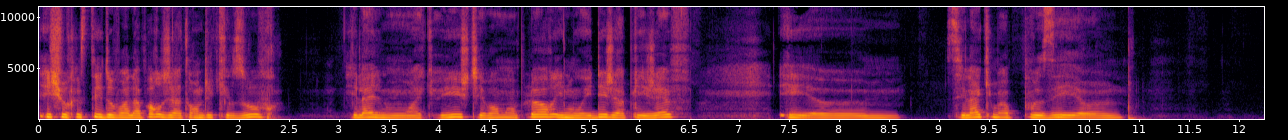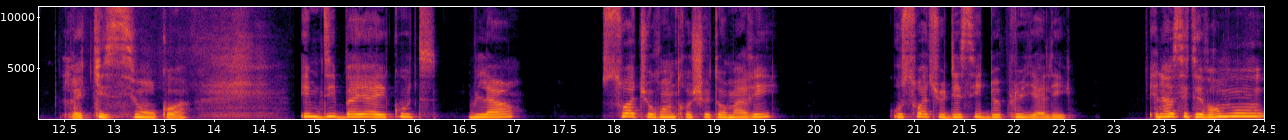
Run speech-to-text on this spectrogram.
Et je suis restée devant la porte, j'ai attendu qu'ils ouvrent. Et là, ils m'ont accueilli, j'étais vraiment en pleurs. Ils m'ont aidé, j'ai appelé Jeff. Et euh, c'est là qu'il m'a posé euh, la question, quoi. Il me dit, Baya, écoute, là, soit tu rentres chez ton mari, ou soit tu décides de plus y aller. Et là, c'était vraiment.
